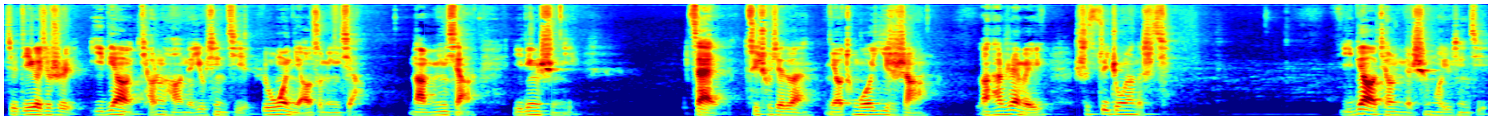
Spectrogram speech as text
就第一个就是一定要调整好你的优先级。如果你要做冥想，那冥想一定是你在最初阶段，你要通过意识上让他认为是最重要的事情。一定要调整你的生活优先级。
